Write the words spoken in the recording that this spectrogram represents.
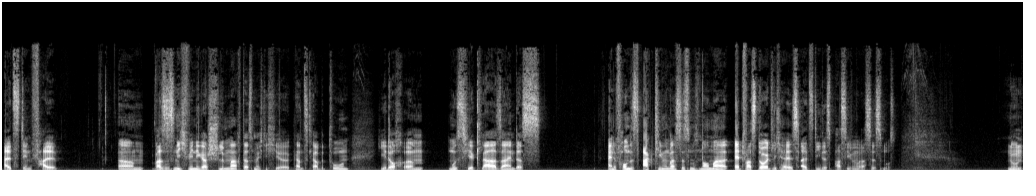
als den Fall. Ähm, was es nicht weniger schlimm macht, das möchte ich hier ganz klar betonen. Jedoch ähm, muss hier klar sein, dass eine Form des aktiven Rassismus nochmal etwas deutlicher ist als die des passiven Rassismus. Nun,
